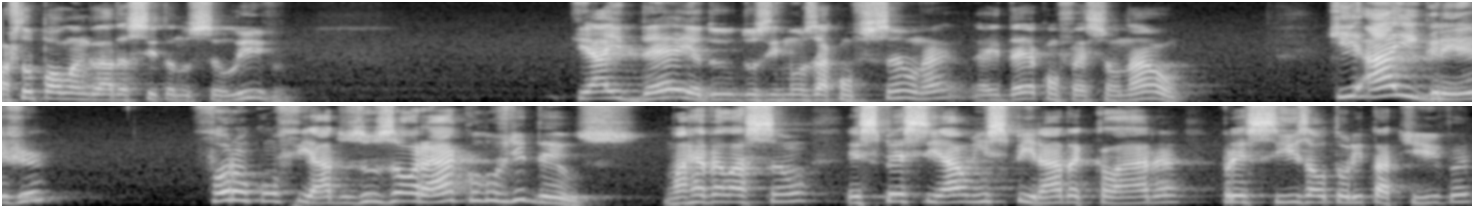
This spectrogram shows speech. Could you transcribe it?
pastor Paulo Anglada cita no seu livro, que a ideia do, dos irmãos da confissão, né, a ideia confessional, que à igreja foram confiados os oráculos de Deus, uma revelação especial, inspirada, clara, precisa, autoritativa,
